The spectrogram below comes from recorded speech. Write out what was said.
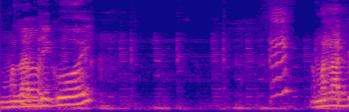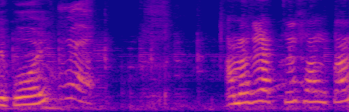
আমার লাড্ডি কই? আমার লাড্ডি কই? আমাদের একটি সন্তান।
